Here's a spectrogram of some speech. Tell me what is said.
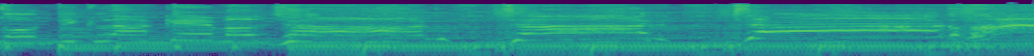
तो निकला केवल झाग झाग झाग भाग।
